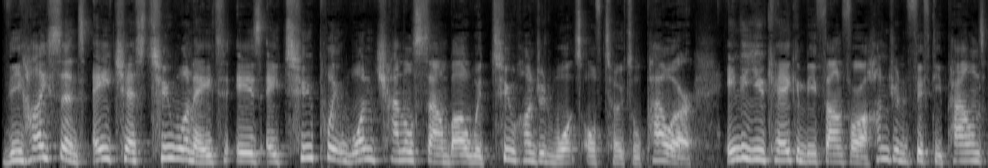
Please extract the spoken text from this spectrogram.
The Hisense HS218 is a 2.1 channel soundbar with 200 watts of total power. In the UK it can be found for £150,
